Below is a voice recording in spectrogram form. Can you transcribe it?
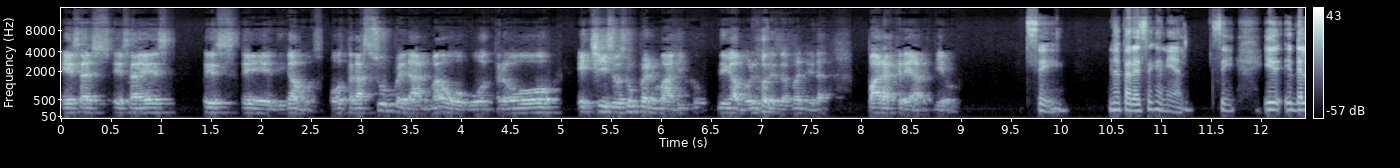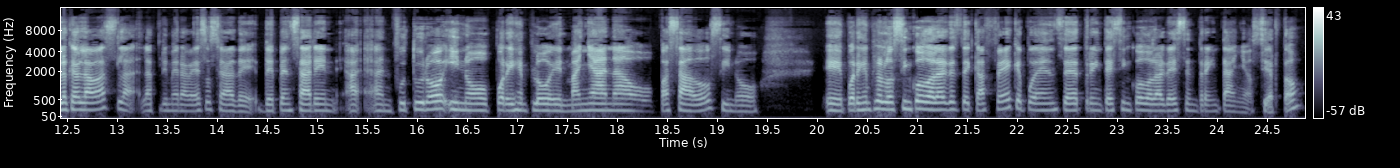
esa es, esa es, es eh, digamos, otra super arma o otro hechizo super mágico, digámoslo de esa manera, para crear tiempo. Sí, me parece genial. Sí, y, de lo que hablabas la, la primera vez, o sea, de, de pensar en, en futuro y no, por ejemplo, en mañana o pasado, sino eh, por ejemplo, los 5 dólares de café que pueden ser 35 dólares en 30 años, ¿cierto?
